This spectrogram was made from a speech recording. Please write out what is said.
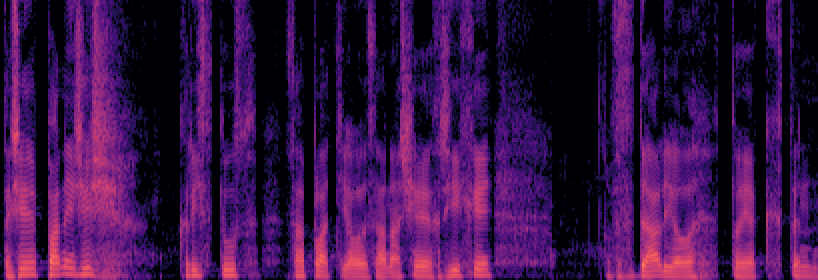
Takže Pan Ježíš Kristus zaplatil za naše hříchy, vzdalil to, jak ten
